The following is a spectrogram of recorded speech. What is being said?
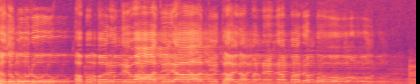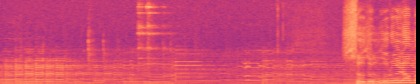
સદગુરુ અમબર દેવાદિ આદિ ધર્મ ને નમર બોલ. સદગુરુ રમ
